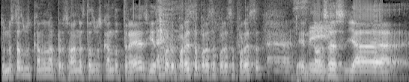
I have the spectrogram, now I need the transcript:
tú no estás buscando una persona, estás buscando tres y es por, por esto, por esto, por esto, por esto. Ah, sí. Entonces ya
